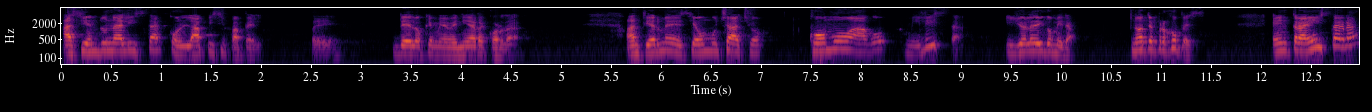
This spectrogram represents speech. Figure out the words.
haciendo una lista con lápiz y papel sí. de lo que me venía a recordar. Antier me decía un muchacho, ¿cómo hago mi lista? Y yo le digo, mira, no te preocupes, entra a Instagram,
